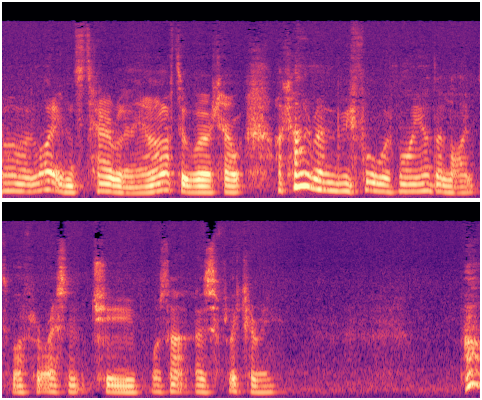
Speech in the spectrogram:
Oh, lighting's terrible in here. I'll have to work out. I can't remember before with my other light, my fluorescent tube, was that as flickering?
